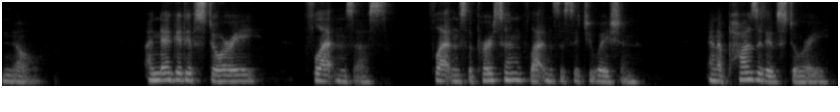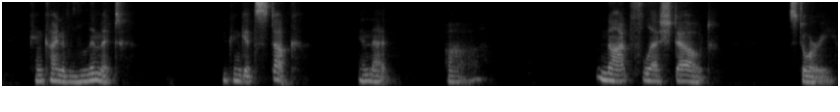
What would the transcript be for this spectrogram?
know. A negative story flattens us, flattens the person, flattens the situation. And a positive story can kind of limit, you can get stuck in that uh, not fleshed out story,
